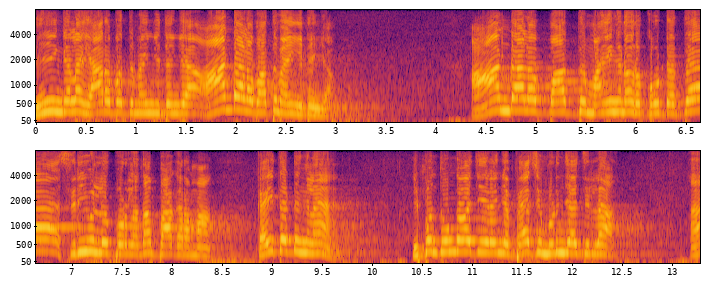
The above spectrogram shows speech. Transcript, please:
நீங்களாம் யாரை பார்த்து மயங்கிட்டீங்க? ஆண்டாளை பார்த்து மயங்கிட்டீங்க. ஆண்டாளை பார்த்து மயங்கின ஒரு கூட்டத்தை ஸ்ரீவில்லுப்பூரில் தான் பார்க்குறோமா? கை தட்டுங்களேன். இப்போ தூங்க வச்சுக்கிறீங்க பேசி முடிஞ்சாச்சுல்ல. ஆ?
